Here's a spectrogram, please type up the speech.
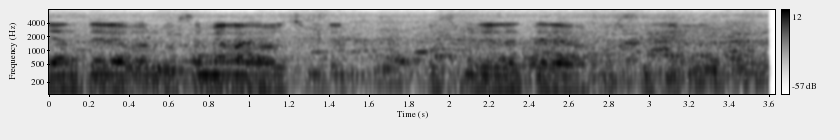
জানতে রেফার করছে মেলাঘর হসপিটাল হসপিটালেতে রেফার করছে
